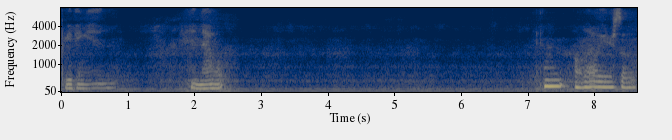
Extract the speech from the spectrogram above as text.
Breathing in and out Allow yourself,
